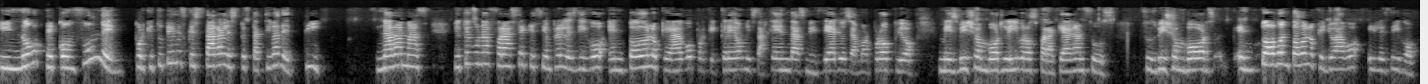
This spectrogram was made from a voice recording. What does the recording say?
Y no te confunden, porque tú tienes que estar a la expectativa de ti. Nada más. Yo tengo una frase que siempre les digo en todo lo que hago porque creo mis agendas, mis diarios de amor propio, mis vision board libros para que hagan sus, sus vision boards, en todo, en todo lo que yo hago y les digo,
